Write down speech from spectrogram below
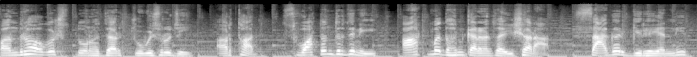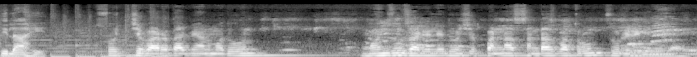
पंधरा ऑगस्ट दोन हजार चोवीस रोजी अर्थात स्वातंत्र्यदिनी आत्मदहन करण्याचा इशारा सागर गिरे यांनी दिला आहे. स्वच्छ भारत अभियानमधून मंजूर झालेले दोनशे पन्नास संडास बाथरूम चोरीले गेलेले आहे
